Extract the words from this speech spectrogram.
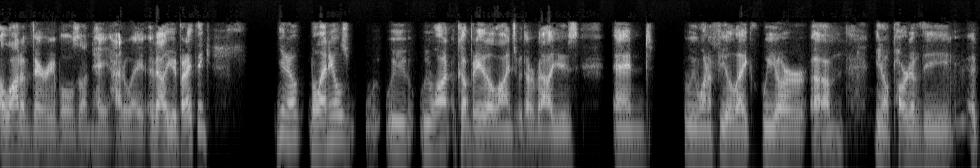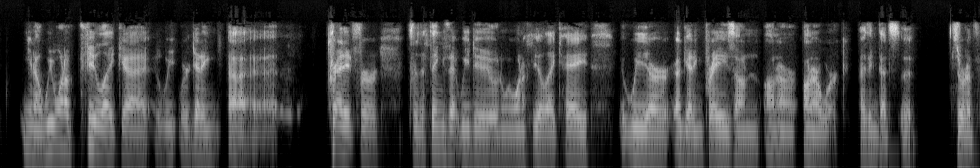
a lot of variables on, hey, how do I evaluate? But I think, you know, millennials, we we want a company that aligns with our values and we want to feel like we are, um, you know, part of the, uh, you know, we want to feel like uh, we, we're getting uh, credit for for the things that we do and we want to feel like hey we are, getting praise on on our on our work. I think that's a sort of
